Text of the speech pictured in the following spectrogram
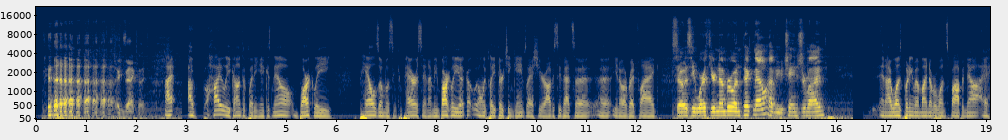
exactly. I I'm highly contemplating it because now Barkley pales almost in comparison. I mean, Barkley uh, only played 13 games last year. Obviously, that's a, a you know a red flag. So is he worth your number one pick now? Have you changed your mind? And I was putting him in my number one spot, but now I.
